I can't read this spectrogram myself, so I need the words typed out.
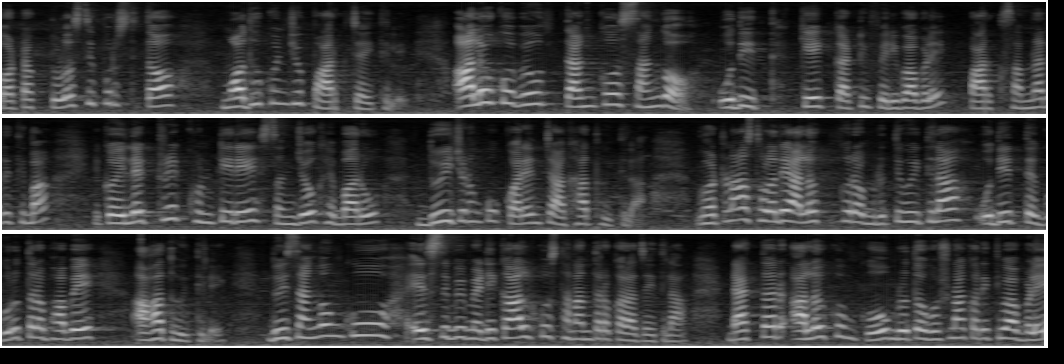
କଟକ ତୁଳସୀପୁର ସ୍ଥିତ ମଧୁକୁଞ୍ଜ ପାର୍କ ଯାଇଥିଲେ। ଆଲୋକ ଏବଂ ତାଙ୍କ ସାଙ୍ଗ ଉଦିତ କେକ୍ କାଟି ଫେରିବା ବେଳେ ପାର୍କ ସାମ୍ନାରେ ଥିବା ଏକ ଇଲେକ୍ଟ୍ରିକ୍ ଖୁଣ୍ଟିରେ ସଂଯୋଗ ହେବାରୁ ଦୁଇ ଜଣଙ୍କୁ କରେଣ୍ଟ ଆଘାତ ହୋଇଥିଲା। ଘଟଣାସ୍ଥଳରେ ଆଲୋକଙ୍କର ମୃତ୍ୟୁ ହୋଇଥିଲା। ଉଦିତ ଗୁରୁତର ଭାବେ ଆହତ ହୋଇଥିଲେ। ଦୁଇ ସାଙ୍ଗଙ୍କୁ ଏସ୍ସିବି ମେଡିକାଲକୁ ସ୍ଥାନାନ୍ତର କରାଯାଇଥିଲା। ଡାକ୍ତର ଆଲୋକଙ୍କୁ ମୃତ ଘୋଷଣା କରିଥିବା ବେଳେ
